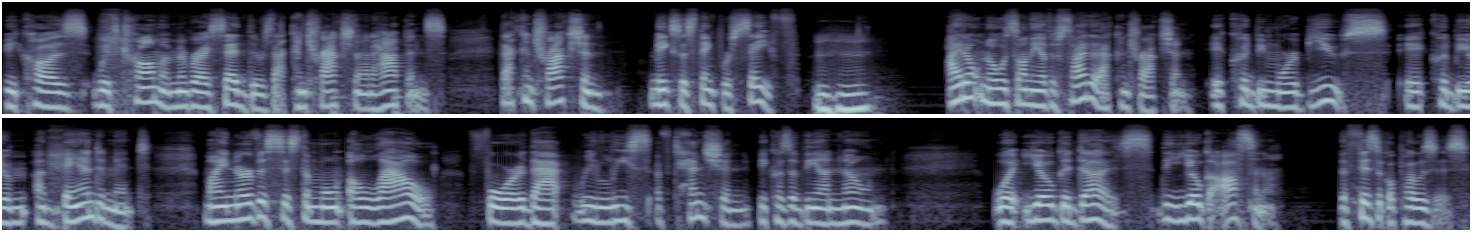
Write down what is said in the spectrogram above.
Because with trauma, remember I said there's that contraction that happens. That contraction makes us think we're safe. Mm-hmm. I don't know what's on the other side of that contraction. It could be more abuse. It could be abandonment. My nervous system won't allow for that release of tension because of the unknown. What yoga does, the yoga asana, the physical poses,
